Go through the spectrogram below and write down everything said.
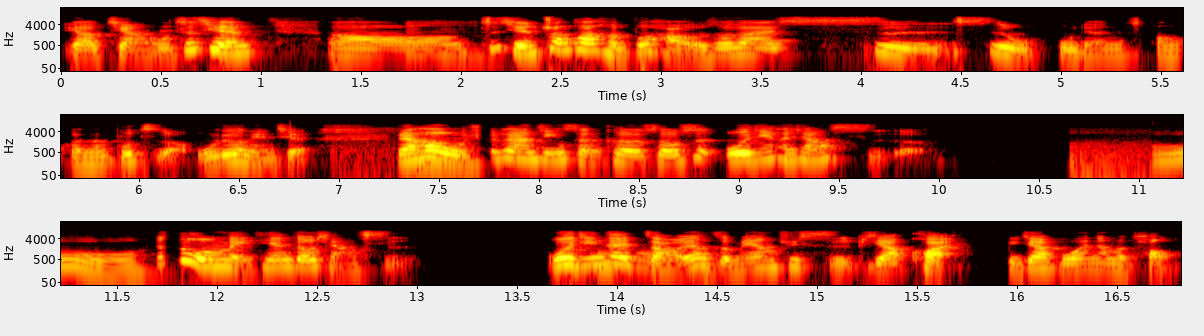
要这样。我之前呃，之前状况很不好的时候，大概四四五五年哦，可能不止哦，五六年前，然后我去看精神科的时候，是我已经很想死了。哦，就是我每天都想死。我已经在找要怎么样去死比较快，比较不会那么痛。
